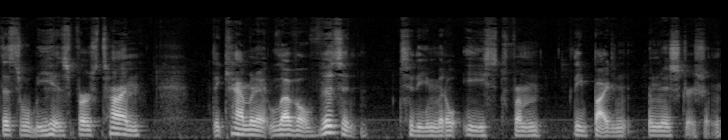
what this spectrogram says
This will be his first time the cabinet level visit to the Middle East from the Biden administration.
